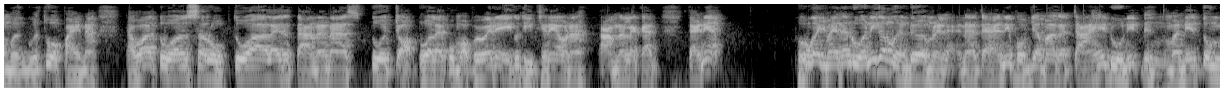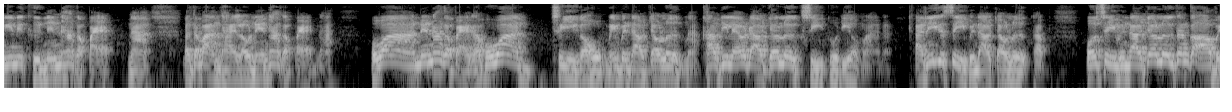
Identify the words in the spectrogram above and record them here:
เหมือนเหมือนทั่วไปนะ แต่ว่าตัวสรุปตัวอะไรต่างๆนานาตัวเจาะตัวอะไรผมเอาไปไว้ใน e x e c u t i v e Channel นะ ตามนั้นแล้วกัน แต่เนี้ย ผมก็จะมาให้ท่านดูอันนี้ก็เหมือนเดิมเลยแหละนะแต่อันนี้ผมจะมากระจายให้ดูนิดหนึ่งมาเน้นตรงนี้นี่คือเน้นห้ากับแปดนะรัฐบาลไทยเราเน้นห้ากับแปดนะเพราะว่าเน้นห้ากับแปดครับเพราะว่าสี่กับหกนี่เป็นดาวเจ้าเลิกษ์นะคราวที่แล้วดาวเจ้าเลิกษ์สี่ตัวเดียวมานะอันนี้ก็สี่เป็นดาวเจ้าเลิกษ์ครับ พอสี่เป็นดาวเจ้าเลิกท่านก็เอาไป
